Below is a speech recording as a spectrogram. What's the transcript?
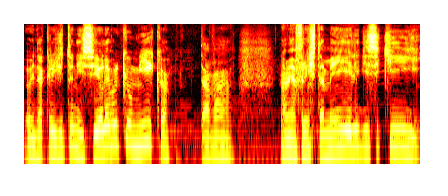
eu ainda acredito nisso. E eu lembro que o Mika tava na minha frente também e ele disse que,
